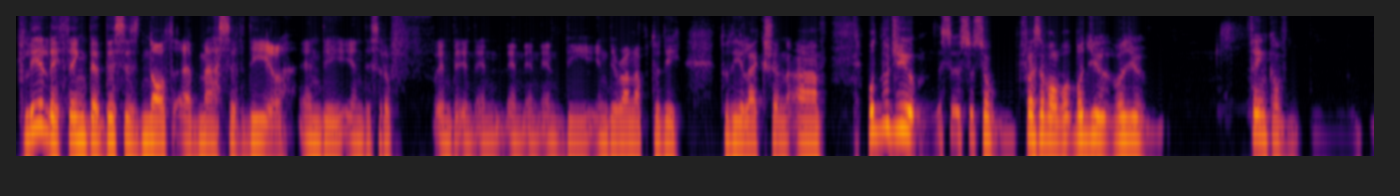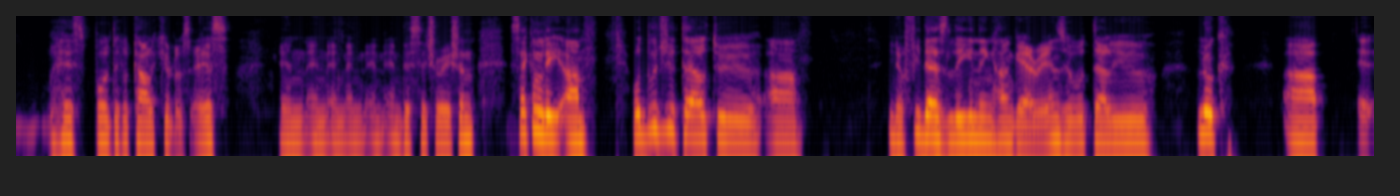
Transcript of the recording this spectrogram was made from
clearly think that this is not a massive deal in the in the sort of in the in in in, in the in the run up to the to the election. Uh, what would you so, so, so first of all what would you what do you think of his political calculus is in in in in, in this situation. Secondly, um, what would you tell to uh, you know Fidesz leaning Hungarians who would tell you, look, uh, it,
